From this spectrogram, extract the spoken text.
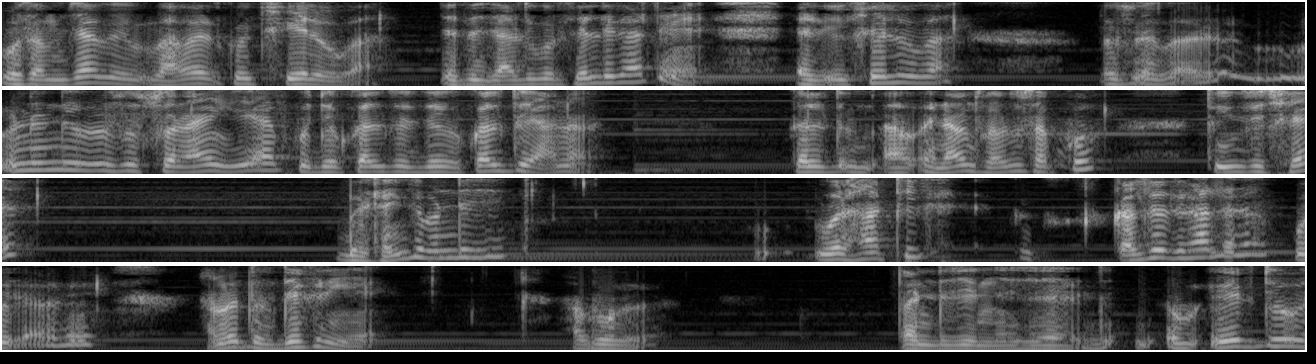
वो समझा कि भागवत कोई खेल होगा। जैसे जादूगर खेल दिखाते हैं, ऐसे खेल होगा। उसमें नहीं नहीं उसको सुनाएँगे आपको जो कल से, देखो, कल तो आना। कल अनाउंस कर दो सबको, तीन से छः बैठेंगे पंडित जी। बोले हाँ ठीक है। कल से दिखा देना नहीं हमें तो देख रही है। अब पंडित जी ने जो एक जो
